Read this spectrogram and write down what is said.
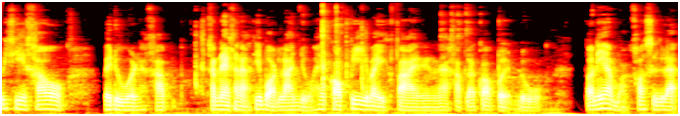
วิธีเข้าไปดูนะครับในขณะที่บอทรันอยู่ให้ Copy มาอีกไฟล์หนึงนะครับ แล้วก็เปิดดู ตอนนี้บอทเข้าซื้อแล้ว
